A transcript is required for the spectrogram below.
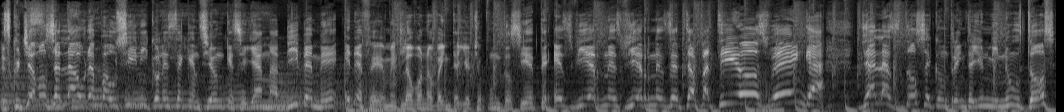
Escuchamos a Laura Pausini con esta canción que se llama Víveme en FM Globo 98.7. Es viernes, viernes de tapatíos. Venga, ya las 12 con 31 minutos.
